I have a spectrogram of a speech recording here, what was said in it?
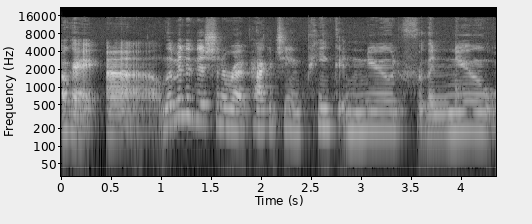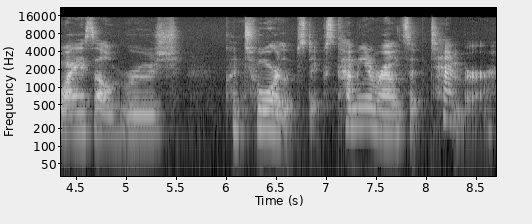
okay, uh, limited edition red packaging, pink and nude for the new YSL Rouge Couture lipsticks coming around September.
